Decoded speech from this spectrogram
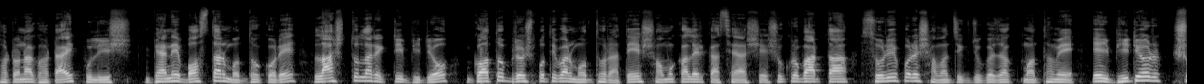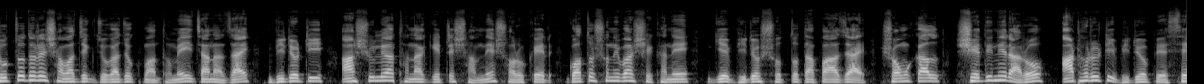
ঘটনা ঘটায় পুলিশ। ভ্যানে বস্তার মধ্য করে লাশ তোলার একটি ভিডিও গত বৃহস্পতিবার মধ্যরাতে সমকালের কাছে আসে। শুক্রবার তা ছড়িয়ে পড়ে সামাজিক যোগাযোগ মাধ্যমে। এই ভিডিওর সূত্র ধরে সামাজিক যোগাযোগ মাধ্যমেই জানা যায়, ভিডিওটি আশুলিয়া থানা গেটের সামনে সড়কের। গত শনিবার সেখানে গিয়ে ভিডিওর সত্যতা পাওয়া যায়। সমকাল সেদিনের আরও আঠারোটি ভিডিও পেয়েছে।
